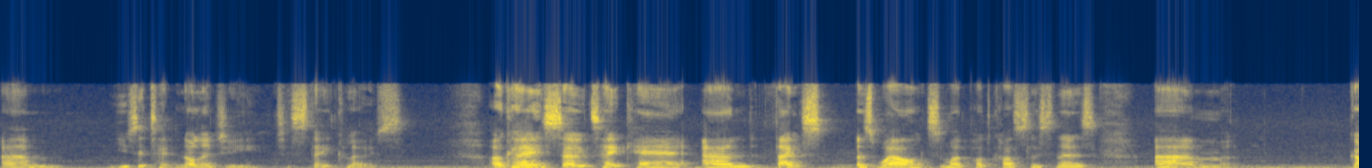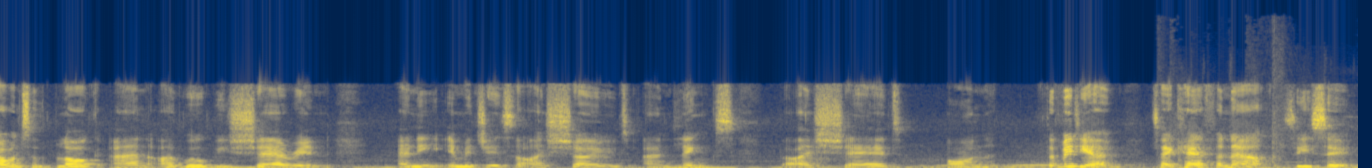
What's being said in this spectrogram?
um, use a technology to stay close. Okay, so take care, and thanks as well to my podcast listeners. Um, go onto the blog, and I will be sharing any images that I showed and links that I shared on the video. Take care for now. See you soon.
